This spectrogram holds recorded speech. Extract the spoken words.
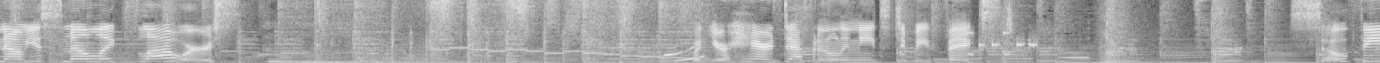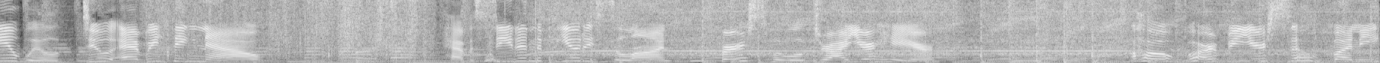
Now you smell like flowers. Hmm. But your hair definitely needs to be fixed. Sophie will do everything now. Have a seat in the beauty salon. First, we will dry your hair. Oh, Barbie, you're so funny.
